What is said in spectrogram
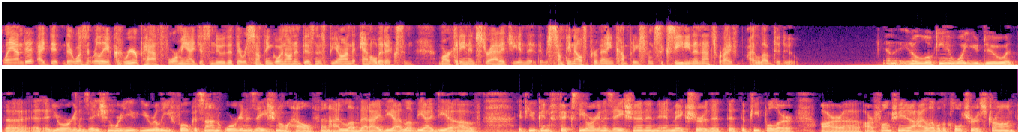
planned it. I did. There wasn't really a career path for me. I just knew that there was something going on in business beyond analytics and marketing and strategy, and that there was something else preventing companies from succeeding. And that's what I I love to do and you know looking at what you do at the at, at, your organization where you, you really focus on organizational health. And I love that idea. I love the idea of if you can fix the organization and, and make sure that, that the people are are uh, are functioning at a high level the culture is strong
